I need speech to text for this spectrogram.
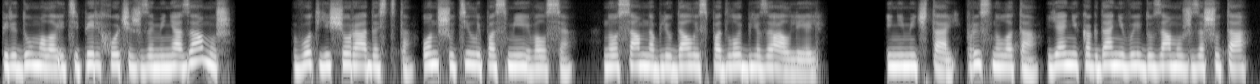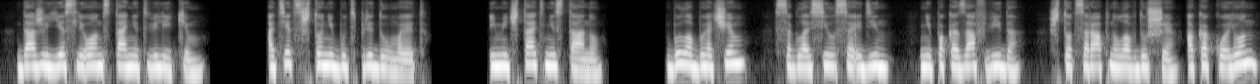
передумала и теперь хочешь за меня замуж? Вот еще радость-то, он шутил и посмеивался, но сам наблюдал из-под лобья за Аллиэль. И не мечтай, прыснула та, я никогда не выйду замуж за шута, даже если он станет великим. Отец что-нибудь придумает. И мечтать не стану. Было бы о чем, согласился Эдин, не показав вида, что царапнуло в душе. А какой он,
